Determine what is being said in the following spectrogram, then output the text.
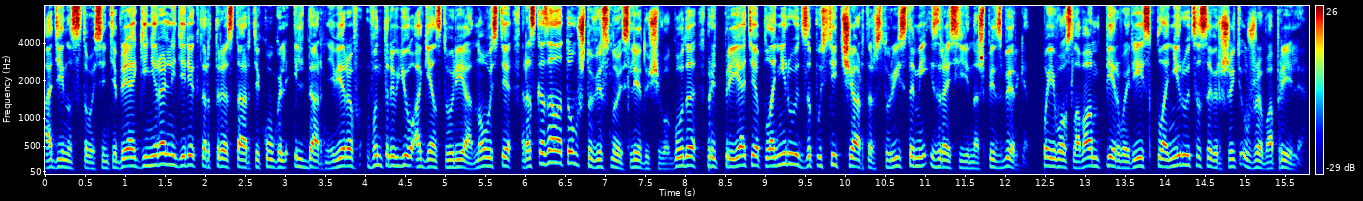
11 сентября генеральный директор Треста Арктикуголь Ильдар Неверов в интервью агентству РИА Новости рассказал о том, что весной следующего года предприятие планирует запустить чартер с туристами из России на Шпицберген. По его словам, первый рейс планируется совершить уже в апреле.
